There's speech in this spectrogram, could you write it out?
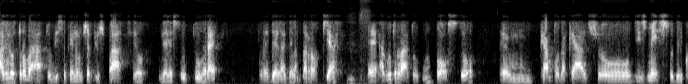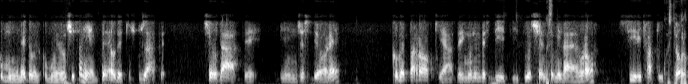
avevo trovato, visto che non c'è più spazio nelle strutture eh, della, della, parrocchia, eh, avevo trovato un posto, eh, un, campo da calcio dismesso del comune, dove il comune non ci fa niente, e ho detto scusate, ce lo date in gestione, come parrocchia vengono investiti 200.000 euro, si rifà tutto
